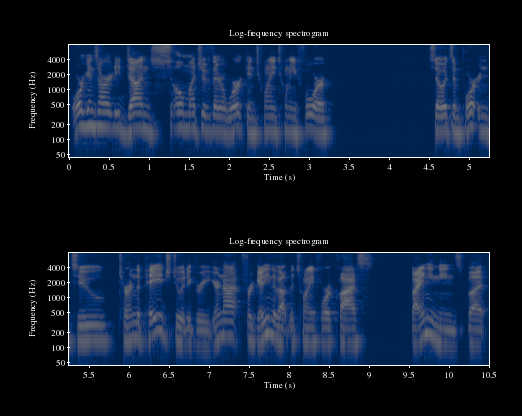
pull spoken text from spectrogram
Oregon's already done so much of their work in 2024. So it's important to turn the page to a degree. You're not forgetting about the 24 class by any means, but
